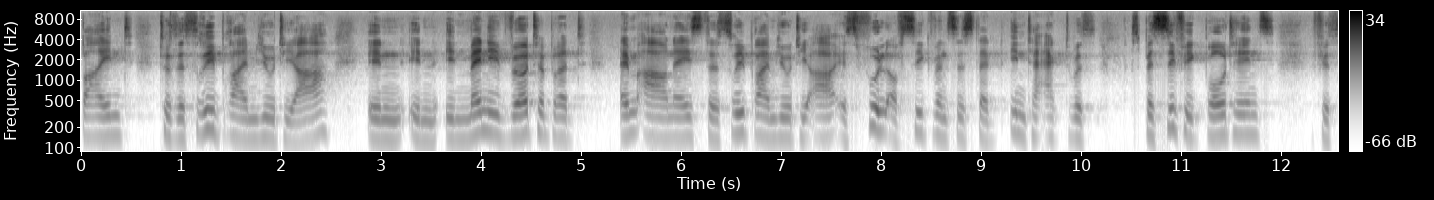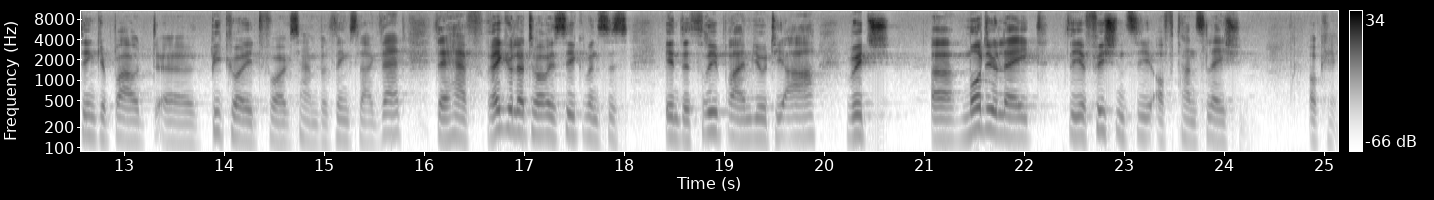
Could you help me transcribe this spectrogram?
bind to the 3' UTR. In, in, in many vertebrate mRNAs, the 3' UTR is full of sequences that interact with specific proteins if you think about uh, bicoid, for example, things like that, they have regulatory sequences in the 3' UTR which uh, modulate the efficiency of translation. Okay,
